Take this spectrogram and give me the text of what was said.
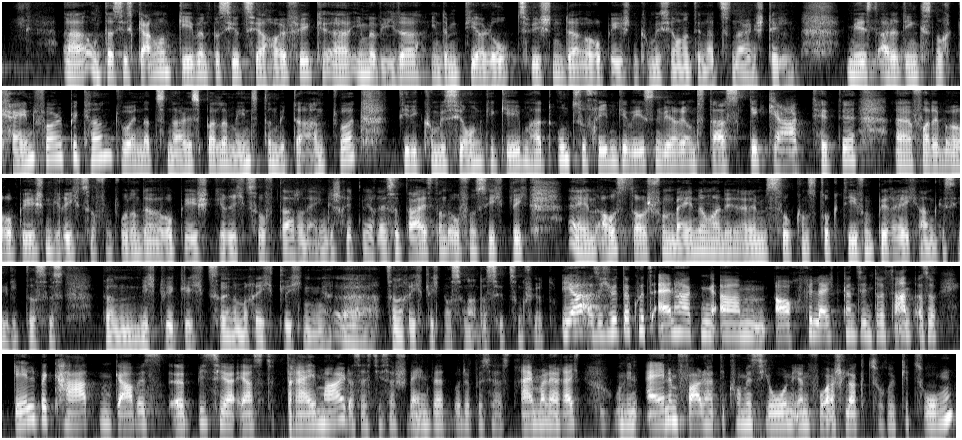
Äh, und das ist gang und gäbe und passiert sehr häufig äh, immer wieder in dem Dialog zwischen der Europäischen Kommission und den nationalen Stellen. Mir ist allerdings noch kein Fall bekannt, wo ein nationales Parlament dann mit der Antwort die die Kommission gegeben hat, unzufrieden gewesen wäre und das geklagt hätte äh, vor dem Europäischen Gerichtshof und wo dann der Europäische Gerichtshof da dann eingeschritten wäre. Also da ist dann offensichtlich ein Austausch von Meinungen in einem so konstruktiven Bereich angesiedelt, dass es dann nicht wirklich zu einem rechtlichen, äh, zu einer rechtlichen Auseinandersetzung führt. Ja, also ich würde da kurz einhaken, ähm, auch vielleicht ganz interessant. Also gelbe Karten gab es äh, bisher erst dreimal, das heißt dieser Schwellenwert wurde bisher erst dreimal erreicht. Und in einem Fall hat die Kommission ihren Vorschlag zurückgezogen.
